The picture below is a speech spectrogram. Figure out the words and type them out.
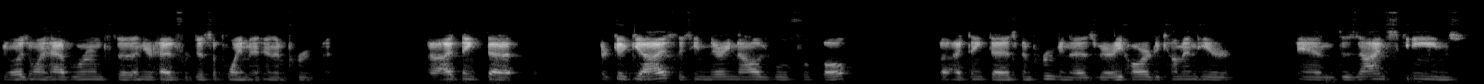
You always want to have room to, in your head for disappointment and improvement. Uh, I think that they're good guys. They seem very knowledgeable of football. But I think that it's been proven that it's very hard to come in here and design schemes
